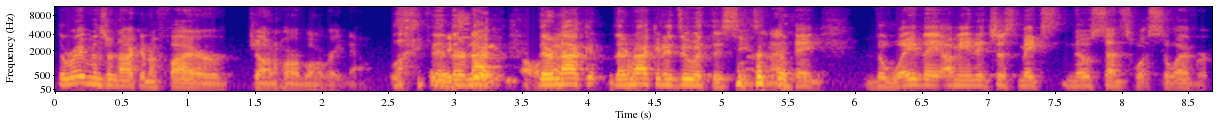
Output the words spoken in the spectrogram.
the Ravens are not going to fire John Harbaugh right now. Like they are not, oh, they're not, they're not going to do it this season. I think the way they, I mean, it just makes no sense whatsoever.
